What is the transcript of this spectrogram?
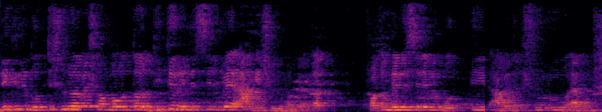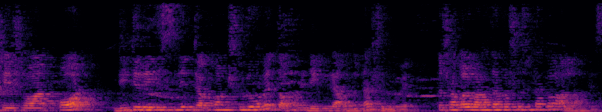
ডিগ্রির ভর্তি শুরু হবে সম্ভবত দ্বিতীয় রিলিজ স্লিপের আগে শুরু হবে। অর্থাৎ প্রথম রিলিজ স্লিপে ভর্তির আবেদন শুরু এবং শেষ হওয়ার পর দ্বিতীয় রিলিজ স্লিপ যখন শুরু হবে, তখনই ডিগ্রির আবেদনটা শুরু হবে। তো সকলে ভালো থাকো, সুস্থ থাকো, আল্লাহ হাফিজ।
